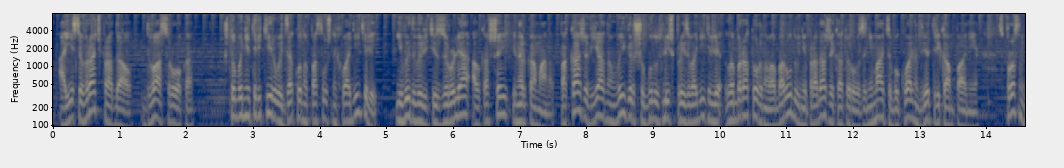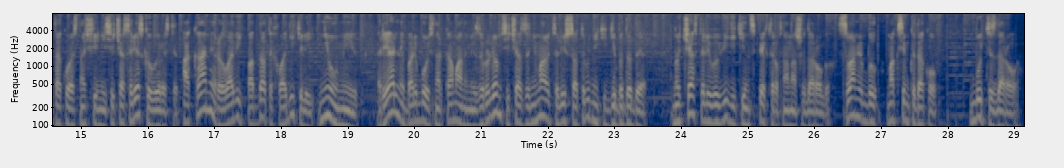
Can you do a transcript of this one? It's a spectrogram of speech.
А если врач продал – два срока – чтобы не третировать законопослушных водителей и выдворить из-за руля алкашей и наркоманов. Пока же в явном выигрыше будут лишь производители лабораторного оборудования, продажей которого занимаются буквально 2-3 компании. Спрос на такое оснащение сейчас резко вырастет, а камеры ловить поддатых водителей не умеют. Реальной борьбой с наркоманами за рулем сейчас занимаются лишь сотрудники ГИБДД. Но часто ли вы видите инспекторов на наших дорогах? С вами был Максим Кадаков. Будьте здоровы!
